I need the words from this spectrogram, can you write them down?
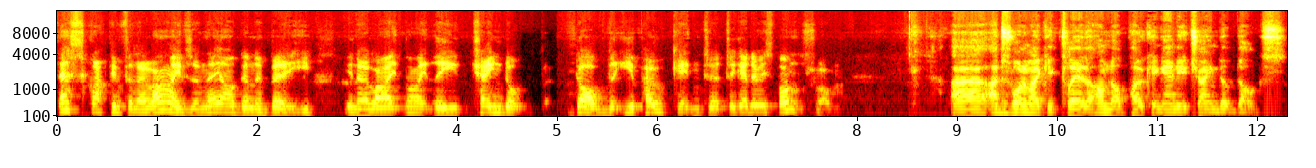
they're scrapping for their lives, and they are going to be you know, like like the chained up dog that you're poking to, to get a response from. Uh, I just want to make it clear that I'm not poking any chained up dogs.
